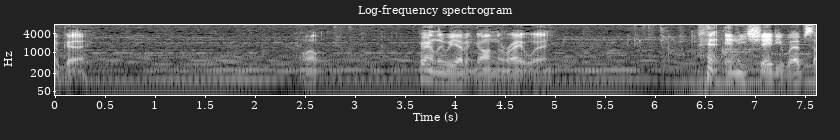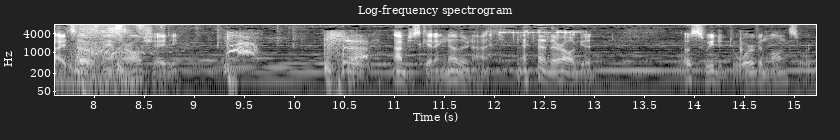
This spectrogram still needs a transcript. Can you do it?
Okay. Apparently we haven't gone the right way. Any shady websites? Oh man, they're all shady. I'm just kidding. No, they're not. they're all good. Oh, sweet, a dwarven longsword.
